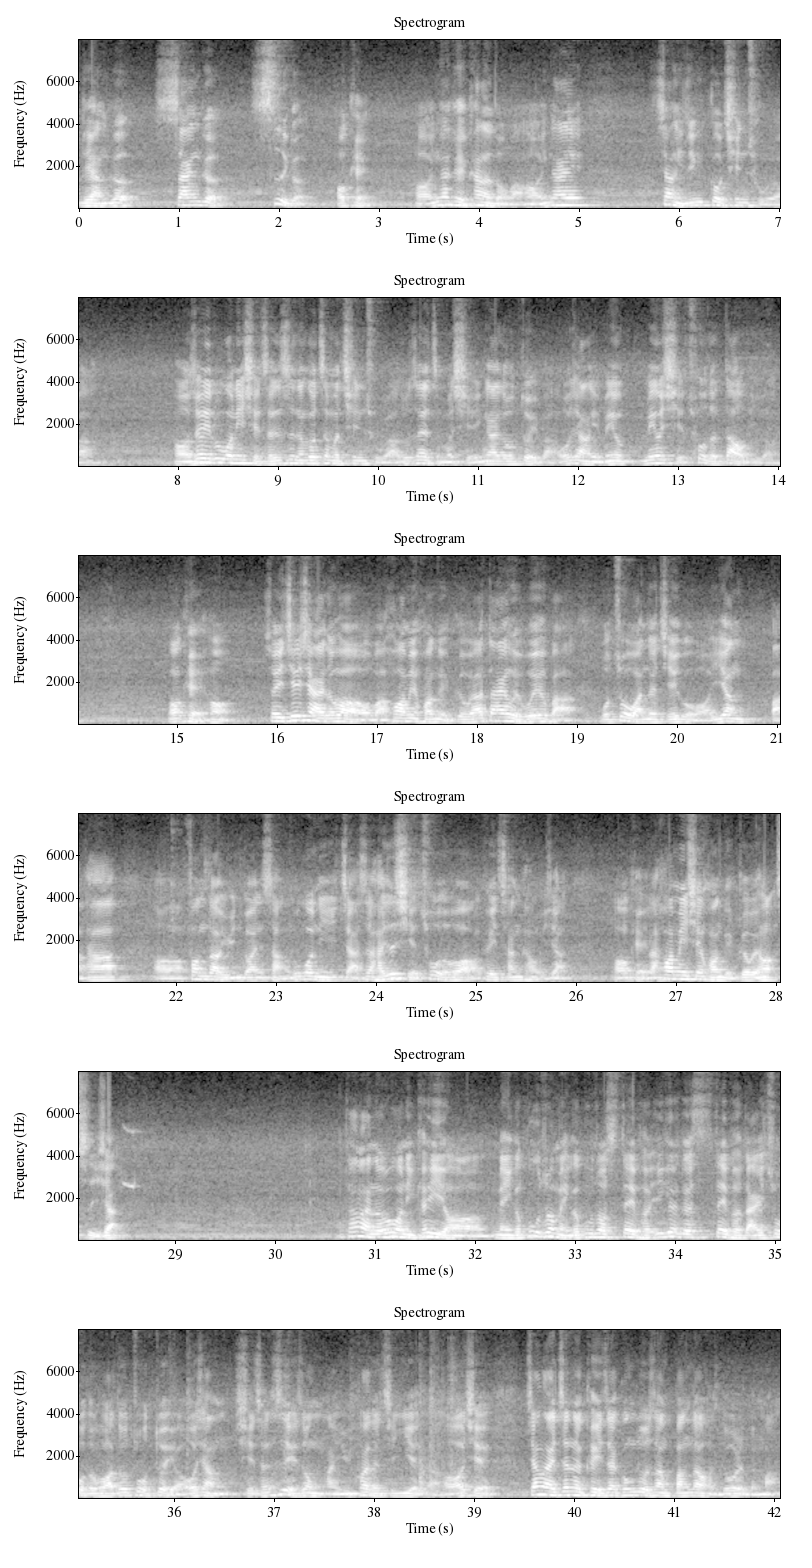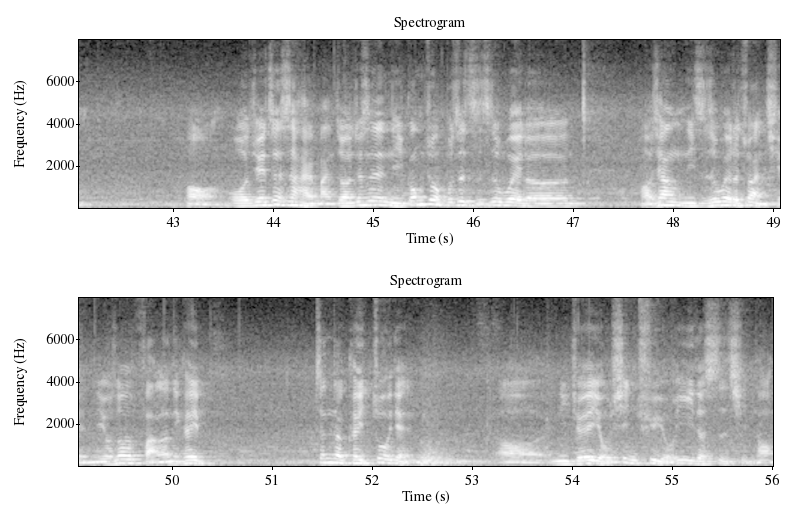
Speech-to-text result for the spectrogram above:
两个、三个、四个，OK，好，应该可以看得懂吧？哈，应该这样已经够清楚了吧？好，所以如果你写程式能够这么清楚啊，说再怎么写应该都对吧？我想也没有没有写错的道理了。OK，哈，所以接下来的话，我把画面还给各位，啊，待会我也会把我做完的结果哦，一样把它。啊，放到云端上。如果你假设还是写错的话，可以参考一下。OK，来画面先还给各位哈，试一下。当然了，如果你可以哦，每个步骤每个步骤 step 一个个 step 来做的话，都做对哦。我想写程式也是种蛮愉快的经验的，而且将来真的可以在工作上帮到很多人的忙。哦，我觉得这是还蛮重要，就是你工作不是只是为了，好像你只是为了赚钱，你有时候反而你可以。真的可以做一点，呃，你觉得有兴趣、有意义的事情哦。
